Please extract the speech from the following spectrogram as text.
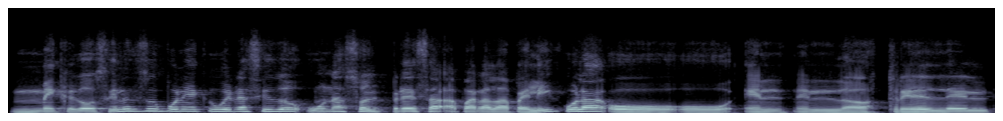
¿Mecha Godzilla se suponía que hubiera sido una sorpresa para la película o, o en, en, los trailers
